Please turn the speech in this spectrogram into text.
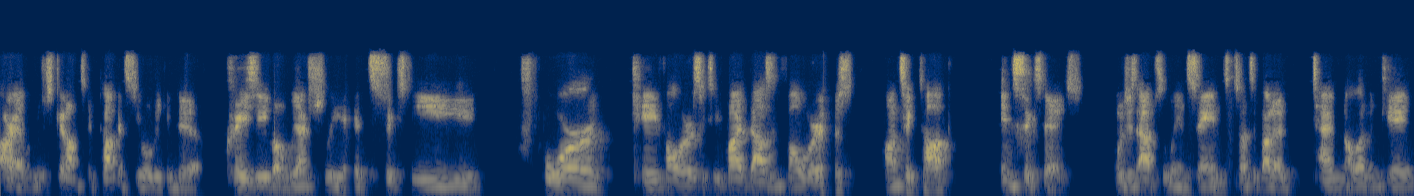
all right let me just get on tiktok and see what we can do crazy, but we actually hit 64k followers, 65,000 followers on TikTok in six days, which is absolutely insane. So that's about a 10, 11k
